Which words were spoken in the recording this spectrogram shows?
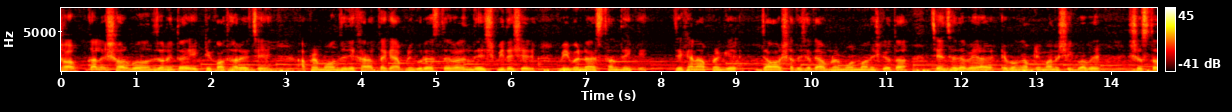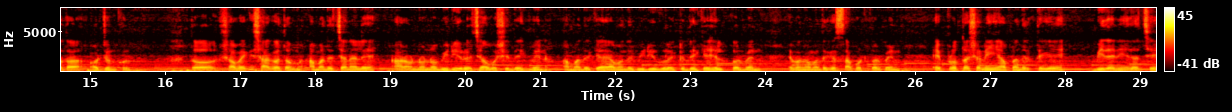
সবকালে সর্বজনিত একটি কথা রয়েছে। আপনার মন যদি খারাপ থাকে, আপনি ঘুরে আসতে পারেন দেশ বিদেশের বিভিন্ন স্থান থেকে, যেখানে আপনাকে যাওয়ার সাথে সাথে আপনার মন মানসিকতা চেঞ্জ হয়ে যাবে এবং আপনি মানসিকভাবে সুস্থতা অর্জন করবেন। তো সবাইকে স্বাগতম আমাদের চ্যানেলে। আর অন্য অন্য ভিডিও রয়েছে, অবশ্যই দেখবেন। আমাদেরকে, আমাদের ভিডিওগুলো একটু দেখে হেল্প করবেন এবং আমাদেরকে সাপোর্ট করবেন। এই প্রত্যাশা নিয়ে আপনাদের থেকে বিদায় নিয়ে যাচ্ছে।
